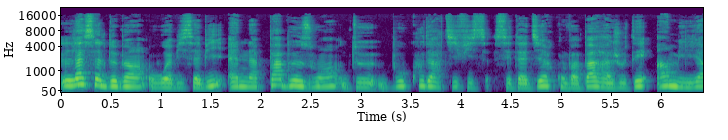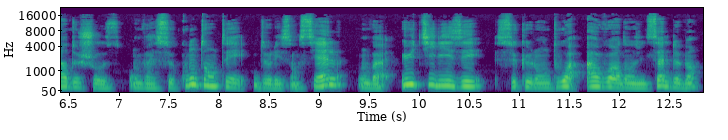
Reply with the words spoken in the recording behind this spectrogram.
la salle de bain Wabi Sabi, elle n'a pas besoin de beaucoup d'artifices, c'est-à-dire qu'on ne va pas rajouter un milliard de choses. On va se contenter de l'essentiel, on va utiliser ce que l'on doit avoir dans une salle de bain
